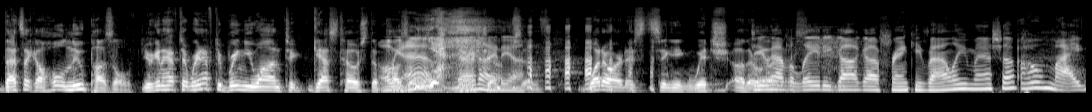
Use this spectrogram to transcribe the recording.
That's like a whole new puzzle. You're gonna have to. We're gonna have to bring you on to guest host a Oh, puzzle yeah. Yeah. Great mashups of what artist singing which other. Do you have a. Lady Gaga Frankie Valli mashup? Oh my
